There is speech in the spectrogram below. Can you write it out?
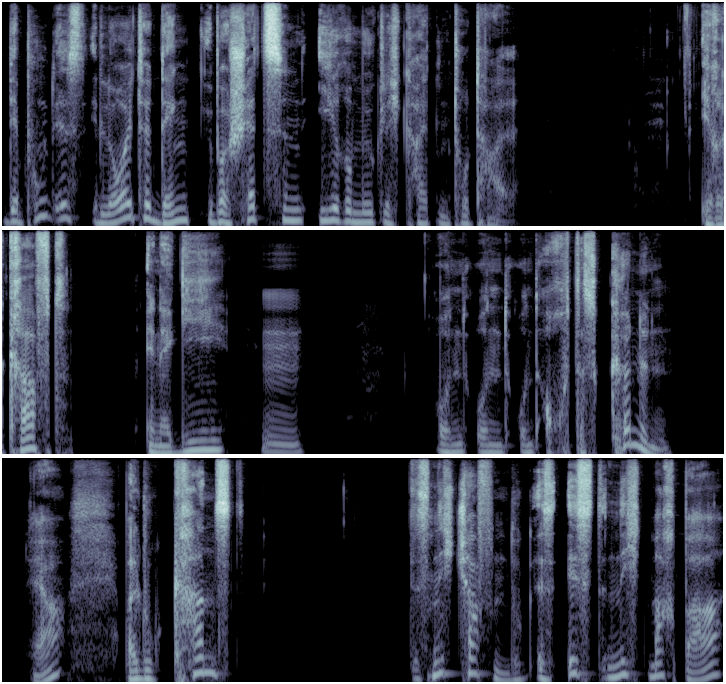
der Punkt ist, die Leute denken, überschätzen ihre Möglichkeiten total. Ihre Kraft, Energie Mhm. und, und, und auch das Können, ja. Weil du kannst das nicht schaffen. Du, es ist nicht machbar,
